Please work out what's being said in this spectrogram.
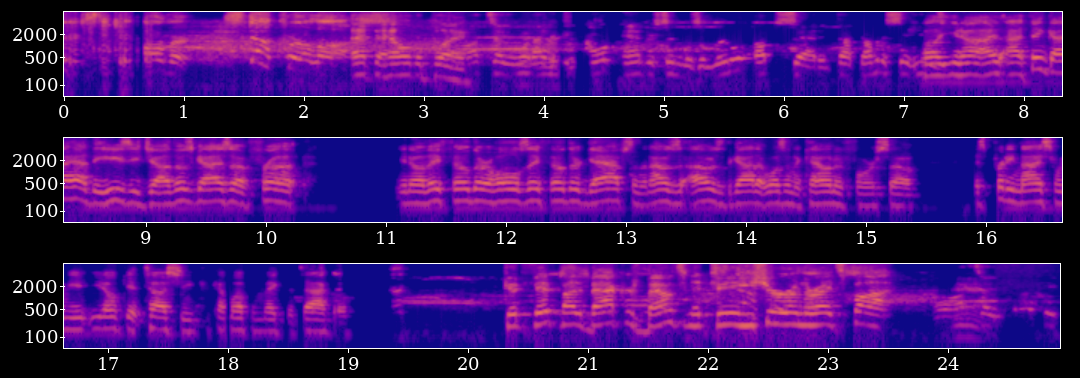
CJ Palmer stopped for a loss. That's a hell of a play. I'll tell you what, I think Colt Anderson was a little upset. In fact, I'm going to say he Well, was you know, I, I think I had the easy job. Those guys up front, you know, they filled their holes, they filled their gaps, and then I was I was the guy that wasn't accounted for. So it's pretty nice when you, you don't get touched, you can come up and make the tackle. Good fit by the backers, bouncing it to you. You sure are in the right spot. Oh, I'll tell you what, I think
